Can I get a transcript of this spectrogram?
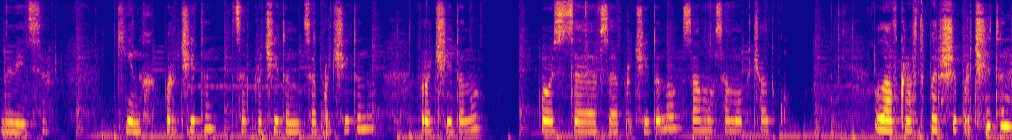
Дивіться. Кінг прочитан, це прочитано, це прочитано, прочитано. Ось це все прочитано з самого самого початку. Лавкрафт перший прочитан.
